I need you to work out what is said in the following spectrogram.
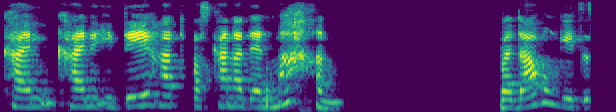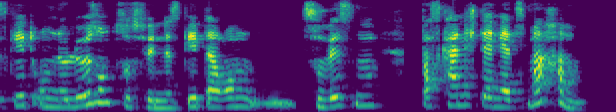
kein, keine Idee hat, was kann er denn machen? Weil darum geht's. Es geht um eine Lösung zu finden. Es geht darum zu wissen, was kann ich denn jetzt machen?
